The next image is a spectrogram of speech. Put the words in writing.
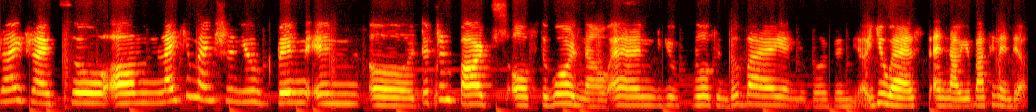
Right, right. So, um, like you mentioned, you've been in uh, different parts of the world now, and you've worked in Dubai, and you've worked in the US, uh, and now you're back in India.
